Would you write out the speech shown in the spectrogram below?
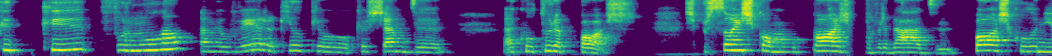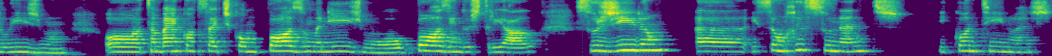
que, que formulam, a meu ver, aquilo que eu, que eu chamo de a cultura pós. Expressões como pós-verdade, pós-colonialismo, ou também conceitos como pós-humanismo ou pós-industrial, surgiram uh, e são ressonantes e contínuas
